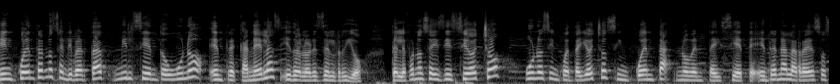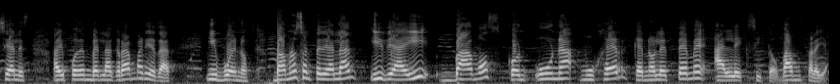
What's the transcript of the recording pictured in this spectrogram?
Encuéntranos en Libertad 1101 entre Canelas y Dolores del Río. Teléfono 618-158-5097. Entren a las redes sociales, ahí pueden ver la gran variedad. Y bueno, vámonos al Pedialand y de ahí vamos con una mujer que no le teme al éxito. Vamos para allá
